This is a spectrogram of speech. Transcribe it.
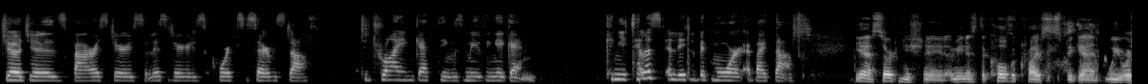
judges, barristers, solicitors, courts service staff to try and get things moving again. Can you tell us a little bit more about that? Yeah, certainly, Sinead. I mean, as the COVID crisis began, we were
